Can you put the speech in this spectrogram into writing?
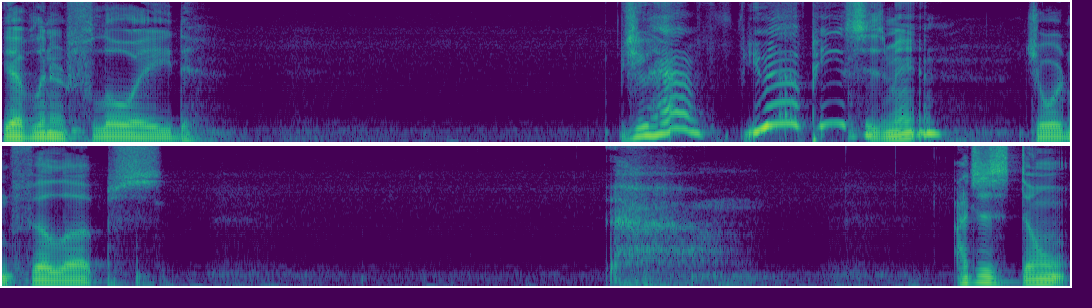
you have Leonard Floyd. You have you have pieces, man. Jordan Phillips. I just don't.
